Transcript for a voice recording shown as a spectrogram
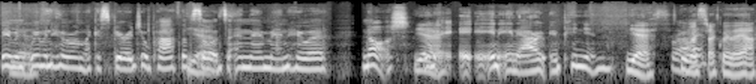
women Yes. women who are on like a spiritual path of Yes. sorts, and then men who are not. you Yeah. know, in, in our opinion. Yes, who are stuck where they are.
